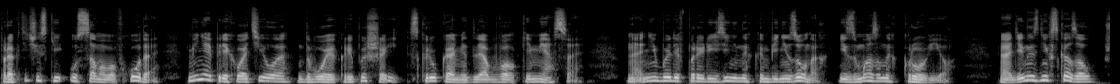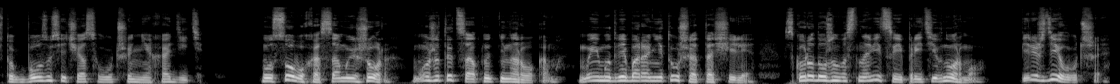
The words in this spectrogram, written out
Практически у самого входа меня перехватило двое крепышей с крюками для обвалки мяса. Они были в прорезиненных комбинезонах, измазанных кровью. Один из них сказал, что к Бозу сейчас лучше не ходить. У Совуха самый жор, может и цапнуть ненароком. Мы ему две бараньи туши оттащили, скоро должен восстановиться и прийти в норму. Пережди лучше.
